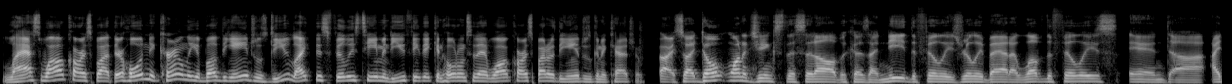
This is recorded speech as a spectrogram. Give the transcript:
Last wild card spot, they're holding it currently above the Angels. Do you like this Phillies team, and do you think they can hold on to that wild card spot, or the Angels going to catch them? All right, so I don't want to jinx this at all because I need the Phillies really bad. I love the Phillies, and uh, I,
